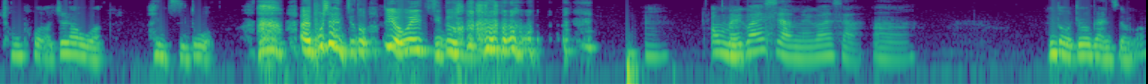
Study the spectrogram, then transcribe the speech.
冲破了，这让我很嫉妒，哎，不是很嫉妒，略微嫉妒。嗯，哦，没嗯。关系啊，没关系啊，嗯，你懂这种感觉吗？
